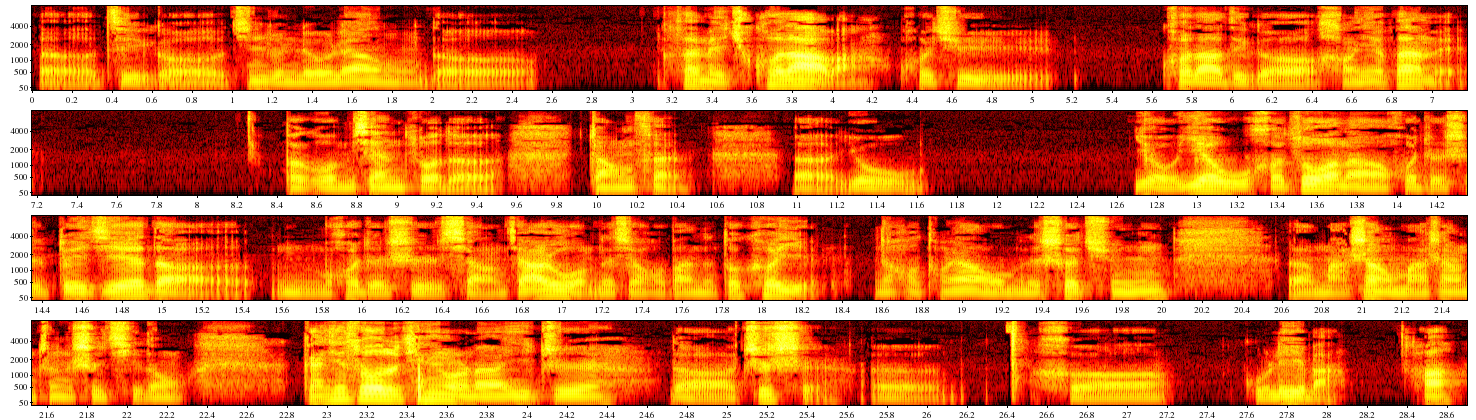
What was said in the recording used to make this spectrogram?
呃，这个精准流量的范围去扩大吧，会去扩大这个行业范围，包括我们现在做的涨粉，呃，有。有业务合作呢，或者是对接的，嗯，或者是想加入我们的小伙伴的都可以。然后，同样我们的社群，呃，马上马上正式启动。感谢所有的听友呢一直的支持，呃，和鼓励吧。好，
